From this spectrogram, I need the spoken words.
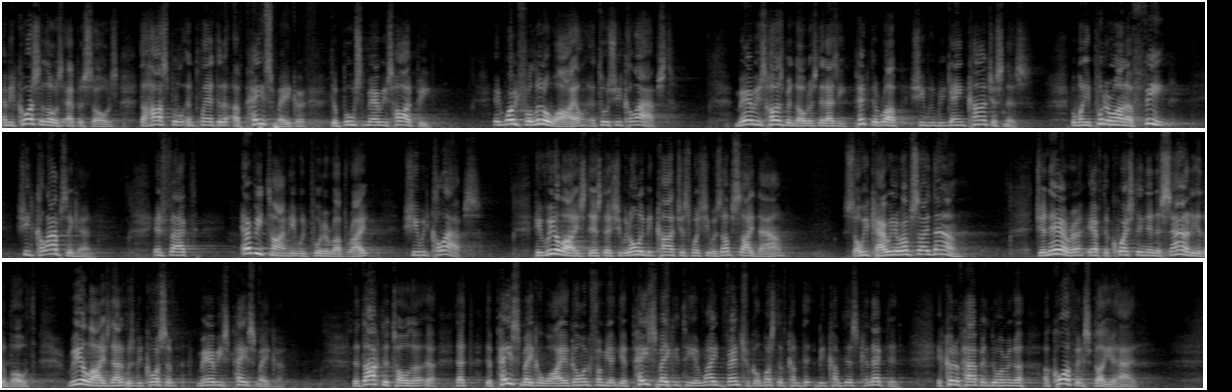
And because of those episodes, the hospital implanted a pacemaker to boost Mary's heartbeat. It worked for a little while until she collapsed. Mary's husband noticed that as he picked her up, she would regain consciousness. But when he put her on her feet, she'd collapse again. In fact, every time he would put her upright, she would collapse. He realized this that she would only be conscious when she was upside down, so he carried her upside down. Janera, after questioning the sanity of the both, realized that it was because of Mary's pacemaker. The doctor told her uh, that the pacemaker wire going from your, your, pacemaker to your right ventricle must have come, become disconnected. It could have happened during a, a coughing spell you had.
